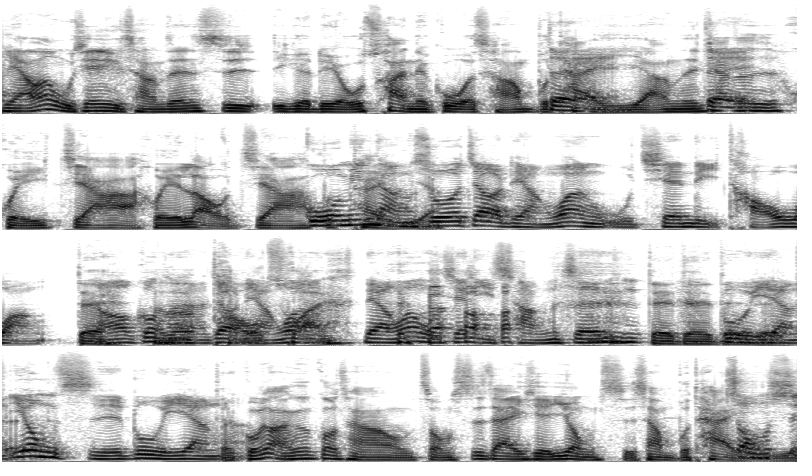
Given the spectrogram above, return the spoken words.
两万五千里长征是一个流窜的过程，不太一样。人家都是回家，回老家。国民党说叫两万五千里逃亡，然后共产党叫两万两万五千里长征，对对对，不一样。用词不一样，对，国民党跟共产党总是在一些用词上不太一样，总是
